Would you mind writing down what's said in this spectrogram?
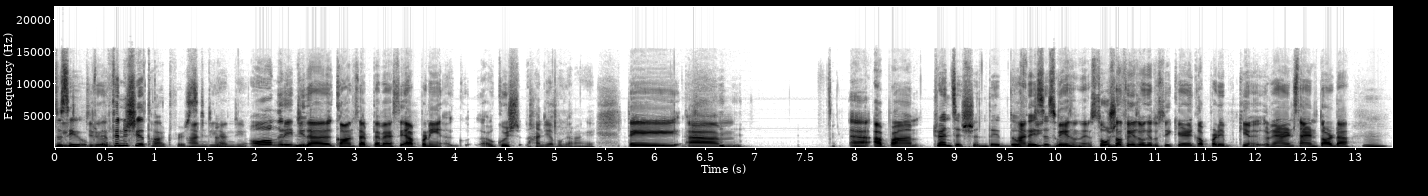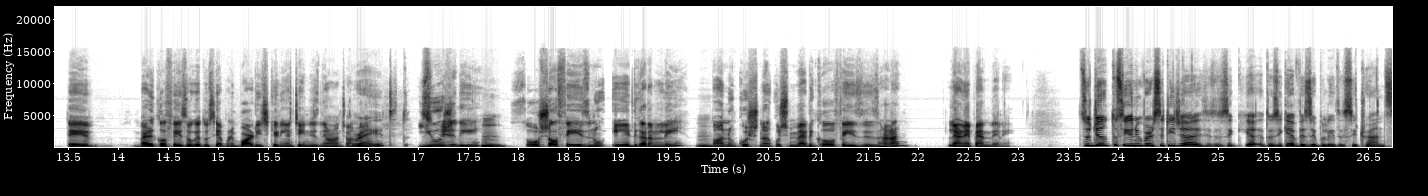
ਤੁਸੀਂ। ਫਿਨਿਸ਼ ਯਰ ਥਾਟ ਫਰਸਟ ਹਾਂਜੀ ਹਾਂਜੀ। ਉਹ ਅੰਗਰੇਜ਼ੀ ਦਾ ਕਨਸੈਪਟ ਹੈ ਵੈਸੇ ਆਪਣੀ ਕੁਝ ਹਾਂਜੀ ਆਪਾਂ ਕਰਾਂਗੇ। ਤੇ ਅਹ, ਆਪਾਂ ਟ੍ਰਾਂਜੀਸ਼ਨ ਦੇ ਦੋ ਫੇਜ਼ਸ ਫੇਜ਼ ਹੁੰਦੇ ਨੇ। ਸੋਸ਼ਲ ਫੇਜ਼ ਹੋ ਗਿਆ ਤੁਸੀਂ ਕਿਹੜੇ ਕੱਪੜੇ ਰਹਿਣ ਸਹਿਣ ਤੁਹਾਡਾ ਤੇ ਮੈਡੀਕਲ ਫੇਜ਼ ਹੋ ਗਿਆ ਤੁਸੀਂ ਆਪਣੀ ਬਾਡੀ 'ਚ ਕਿਹੜੀਆਂ ਚੇਂਜਸ ਲਿਆਉਣਾ ਚਾਹੁੰਦੇ ਹੋ? ਯੂਜੂਲੀ ਸੋਸ਼ਲ ਫੇਜ਼ ਨੂੰ ਏਡ ਕਰਨ ਲਈ ਤੁਹਾਨੂੰ ਕੁਝ ਨਾ ਕੁਝ ਮੈਡੀਕਲ ਫੇਜ਼ਸ ਹਨਾ ਲੈਣੇ ਪੈਂਦੇ ਨੇ। ਸੋ ਜਦੋਂ ਤੁਸੀਂ ਯੂਨੀਵਰਸਿਟੀ ਜਾ ਰਹੇ ਸੀ ਤੁਸੀਂ ਤੁਸੀਂ ਕਿਹਾ ਵਿਜ਼ੀਬਲੀ ਤੁਸੀਂ ਟ੍ਰਾਂਸ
